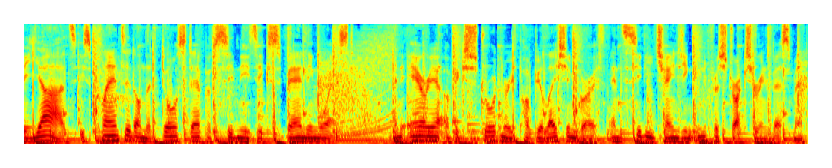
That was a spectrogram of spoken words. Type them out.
The Yards is planted on the doorstep of Sydney's expanding west, an area of extraordinary population growth and city-changing infrastructure investment.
